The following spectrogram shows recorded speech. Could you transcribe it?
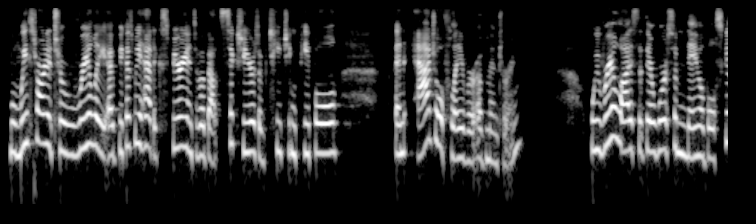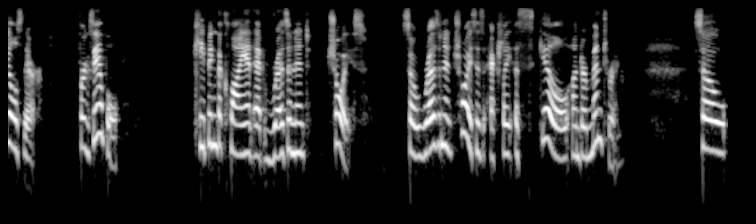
when we started to really, uh, because we had experience of about six years of teaching people an agile flavor of mentoring, we realized that there were some nameable skills there. For example, keeping the client at resonant choice. So, resonant choice is actually a skill under mentoring. So,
